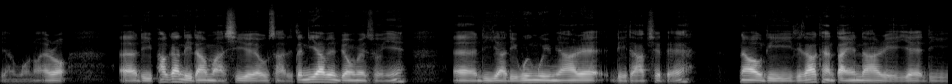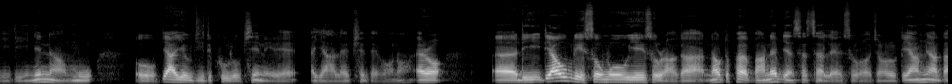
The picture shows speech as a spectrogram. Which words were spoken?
ပြန်ဗောနော်။အဲ့တော့အဲဒီဖာကန်ဒေတာမှာရှိတဲ့ဥစ္စာတွေတနည်းအားဖြင့်ပြောမယ်ဆိုရင်အဲဒီဟာဒီဝင်ငွေများတဲ့ data ဖြစ်တယ်။နောက်ဒီဒေတာခံတိုင်းရင်းသားတွေရဲ့ဒီဒီနစ်နာမှုဟဟိုပြရုပ်ကြီးတစ်ခုလိုဖြစ်နေတဲ့အရာလည်းဖြစ်တယ်ပေါ့နော်အဲ့တော့အဲဒီတရားဥပဒေစိုးမိုးရေးဆိုတာကနောက်တစ်ဖက်ဘာနဲ့ပြန်ဆက်ဆက်လဲဆိုတော့ကျွန်တော်တို့တရားမျှတ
